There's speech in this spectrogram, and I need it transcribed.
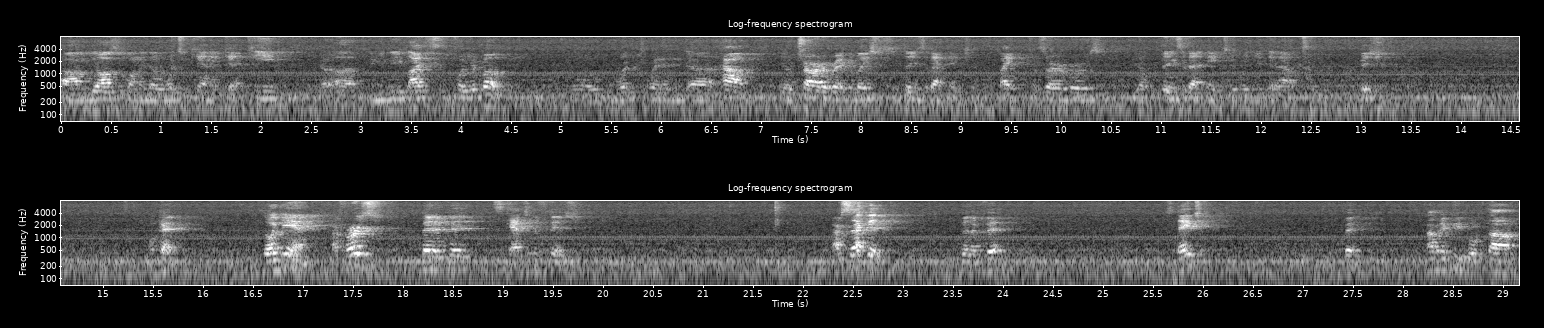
Um, you also want to know what you can and can't keep. Uh, do you need licensing for your boat? You know, what, when, uh, how, you charter regulations and things of that nature, like preservers, you know, things of that nature when you get out fishing. Okay. So again, our first benefit is catching the fish. Our second benefit is nature. But how many people thought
